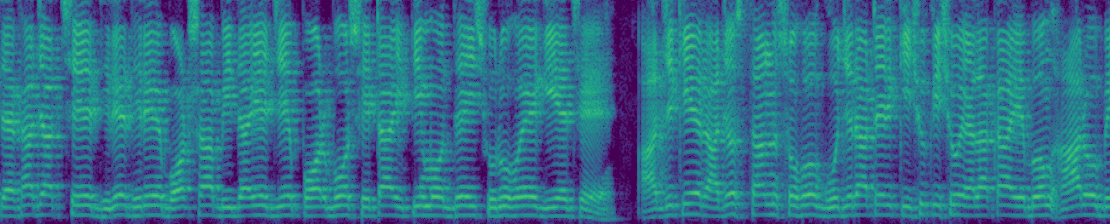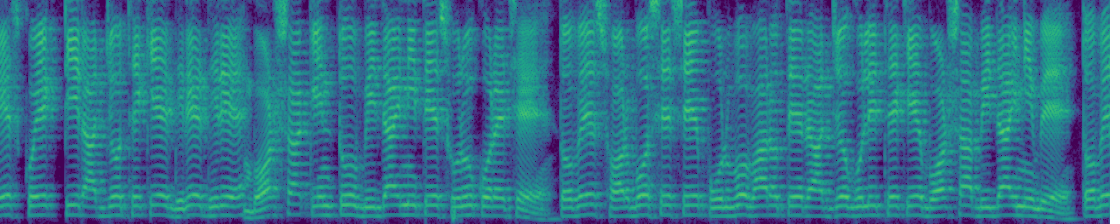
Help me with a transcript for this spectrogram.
দেখা যাচ্ছে ধীরে ধীরে বর্ষা বিদায়ে যে পর্ব সেটা ইতিমধ্যেই শুরু হয়ে গিয়েছে। আজকে রাজস্থান সহ গুজরাটের কিছু কিছু এলাকা এবং আরও বেশ কয়েকটি রাজ্য থেকে ধীরে ধীরে বর্ষা কিন্তু বিদায় নিতে শুরু করেছে। তবে সর্বশেষে পূর্ব ভারতের রাজ্যগুলি থেকে বর্ষা বিদায় নিবে। তবে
